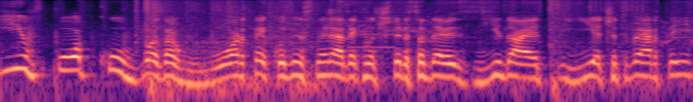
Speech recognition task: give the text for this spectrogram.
і в попку, в ботах в бортик. Один снарядик на 409 з'їдає Є4.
